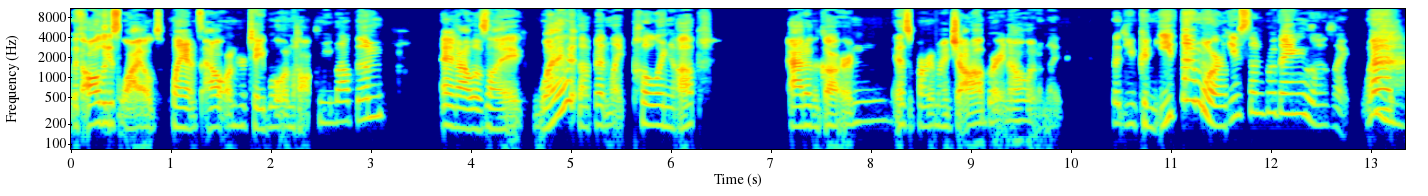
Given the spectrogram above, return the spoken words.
with all these wild plants out on her table and talking about them. And I was like, what? I've been like pulling up out of the garden as a part of my job right now. And I'm like, but you can eat them or use them for things. And I was like, what?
